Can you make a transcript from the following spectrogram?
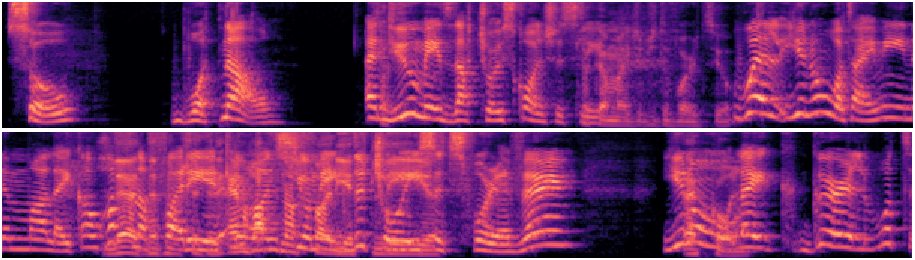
So, what now? And you made that choice consciously. Sakemm ma jġibx divorzju. Well, you know what I mean, imma like, għaw ħafna affarijiet li once you make the choice, it's forever. You know, like, girl, what,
